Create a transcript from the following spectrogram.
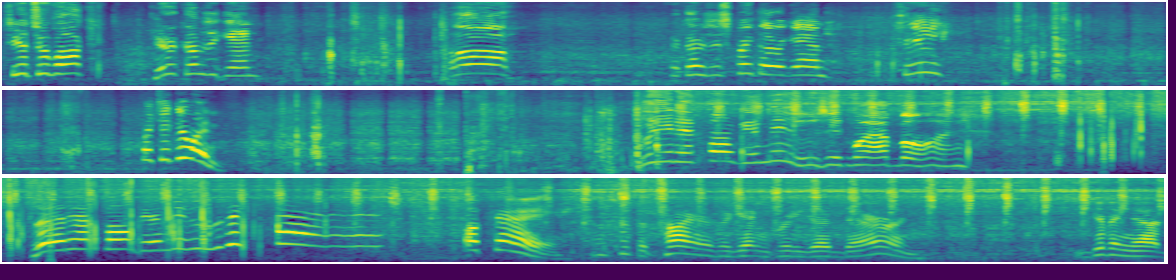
See it, Tuvok? Here it comes again. Oh, here comes the sprinkler again. See? What you doing? Play funky music, white boy. Play that funky music. Okay, the tires are getting pretty good there and giving that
